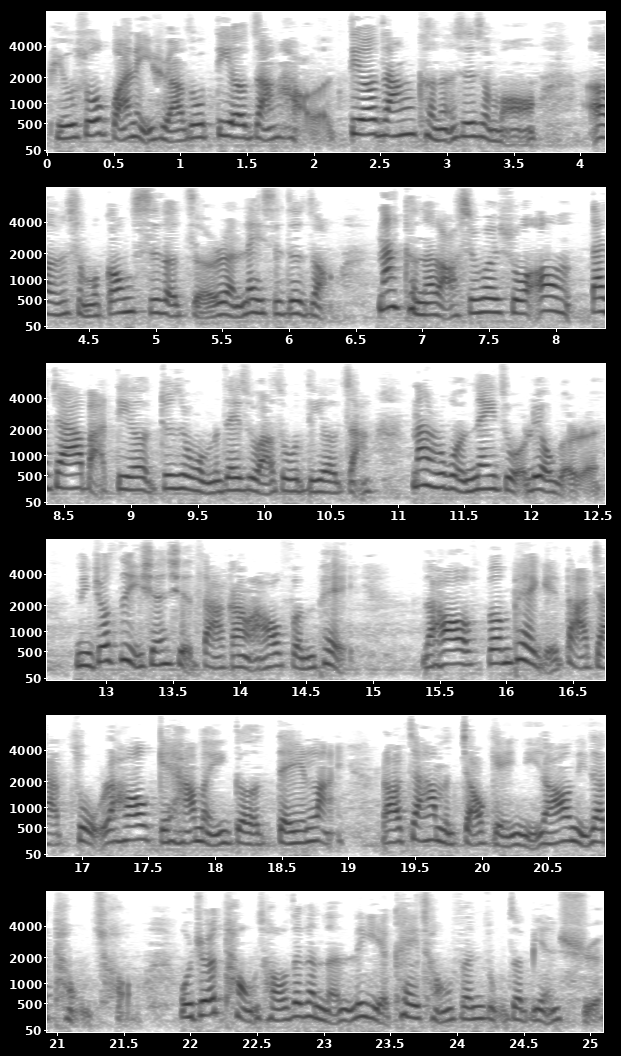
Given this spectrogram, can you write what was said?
比如说管理学要做第二章好了，第二章可能是什么？嗯，什么公司的责任，类似这种，那可能老师会说，哦，大家要把第二，就是我们这一组要做第二章，那如果那一组有六个人，你就自己先写大纲，然后分配，然后分配给大家做，然后给他们一个 d a y l i n e 然后叫他们交给你，然后你再统筹。我觉得统筹这个能力也可以从分组这边学，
